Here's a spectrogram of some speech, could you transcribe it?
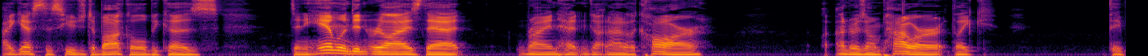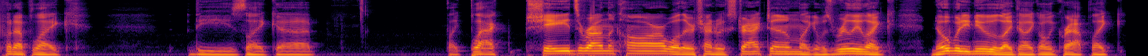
I guess, this huge debacle because Denny Hamlin didn't realize that Ryan hadn't gotten out of the car under his own power. Like, they put up like these like uh like black shades around the car while they were trying to extract him. Like it was really like nobody knew like they're like holy crap like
